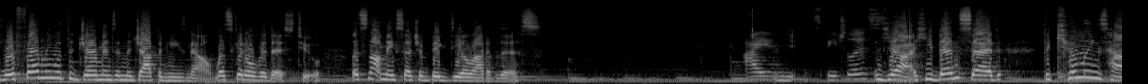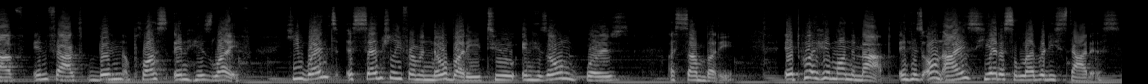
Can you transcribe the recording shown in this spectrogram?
We're friendly with the Germans and the Japanese now. Let's get over this too. Let's not make such a big deal out of this. I am speechless. Yeah, he then said the killings have, in fact, been a plus in his life. He went essentially from a nobody to, in his own words, a somebody. It put him on the map. In his own eyes, he had a celebrity status.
